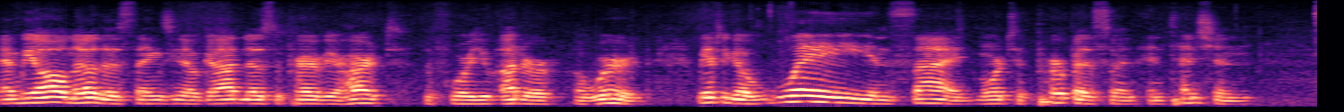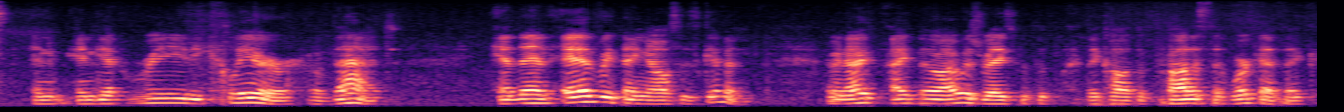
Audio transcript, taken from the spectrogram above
And we all know those things, you know, God knows the prayer of your heart before you utter a word. We have to go way inside, more to purpose and intention, and, and get really clear of that. And then everything else is given. I mean, I, I know I was raised with the, they call it the Protestant work ethic,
